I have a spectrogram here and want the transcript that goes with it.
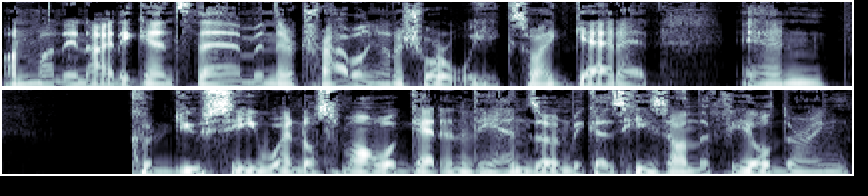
on Monday night against them and they're traveling on a short week, so I get it. And could you see Wendell Smallwood get into the end zone because he's on the field during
